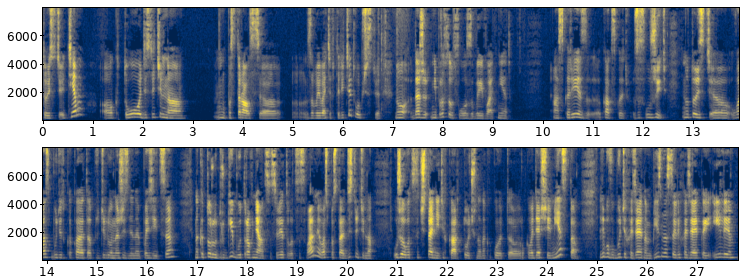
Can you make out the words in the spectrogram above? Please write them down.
То есть тем, э, кто действительно ну, постарался завоевать авторитет в обществе, но даже не просто слово завоевать, нет, а скорее, как сказать, заслужить. Ну, то есть э, у вас будет какая-то определенная жизненная позиция, на которую другие будут равняться, советоваться с вами, вас поставить действительно уже вот сочетание этих карт точно на какое-то руководящее место, либо вы будете хозяином бизнеса или хозяйкой, или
